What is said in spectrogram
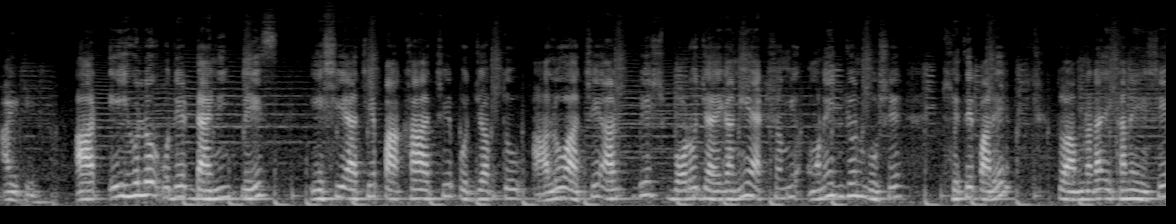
আইটেম আর এই হলো ওদের ডাইনিং প্লেস এসি আছে পাখা আছে পর্যাপ্ত আলো আছে আর বেশ বড় জায়গা নিয়ে একসঙ্গে অনেকজন বসে খেতে পারে। তো আপনারা এখানে এসে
